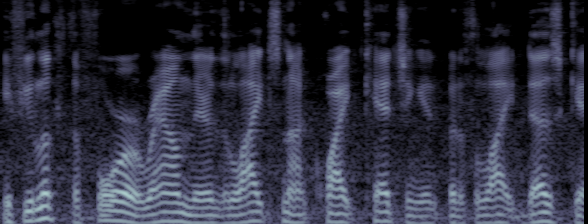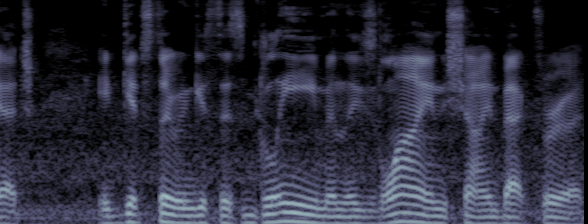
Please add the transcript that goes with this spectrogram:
If you look at the four around there, the light's not quite catching it, but if the light does catch, it gets through and gets this gleam, and these lines shine back through it.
